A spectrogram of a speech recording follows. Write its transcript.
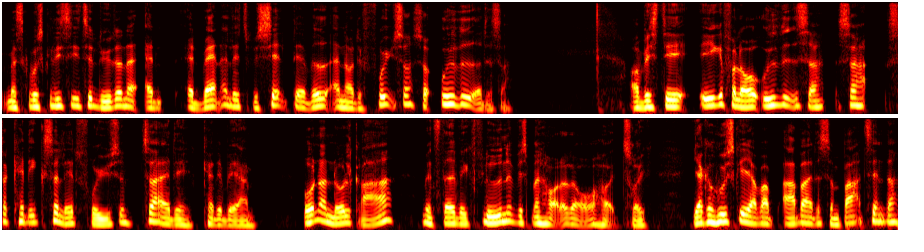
Man skal måske lige sige til lytterne, at, at vand er lidt specielt derved, at når det fryser, så udvider det sig. Og hvis det ikke får lov at udvide sig, så, så kan det ikke så let fryse. Så er det, kan det være under 0 grader, men stadigvæk flydende, hvis man holder det over højt tryk. Jeg kan huske, at jeg var arbejdet som bartender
